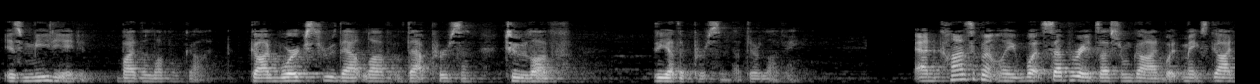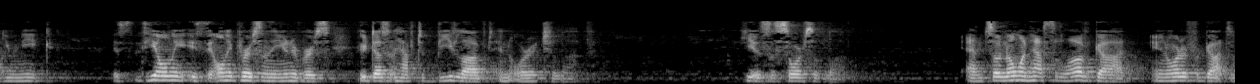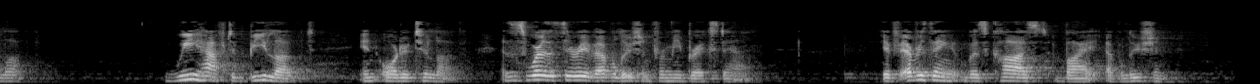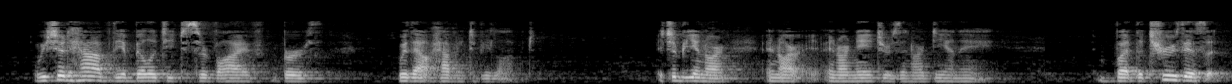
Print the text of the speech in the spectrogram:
is mediated by the love of God. God works through that love of that person to love the other person that they're loving. And consequently, what separates us from God, what makes God unique, is the only, is the only person in the universe who doesn't have to be loved in order to love. He is the source of love. And so no one has to love God in order for God to love. We have to be loved in order to love. And this is where the theory of evolution for me breaks down. If everything was caused by evolution, we should have the ability to survive birth without having to be loved. It should be in our, in our, in our natures, in our DNA. But the truth is that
